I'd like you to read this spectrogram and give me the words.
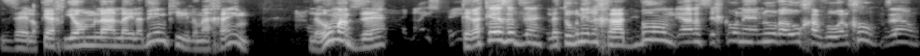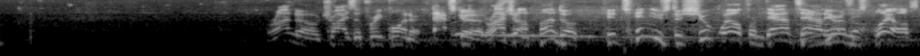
זה לוקח יום ל, לילדים, כאילו, מהחיים. לעומת זה, תרכז את זה לטורניר אחד, בום, יאללה, שיחקו, נהנו, ראו, חוו, הלכו, זהו. Tries a three-pointer. That's good. Rajon Rondo continues to shoot well from downtown here in these playoffs.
